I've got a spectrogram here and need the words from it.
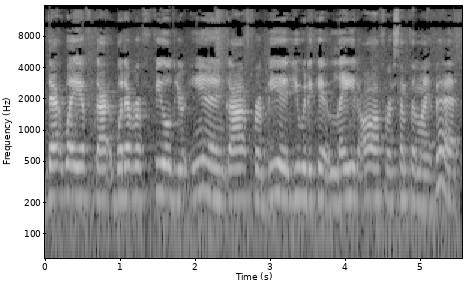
that way, if God, whatever field you're in, God forbid, you were to get laid off or something like that,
